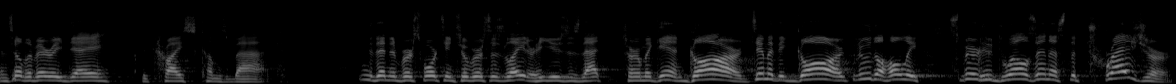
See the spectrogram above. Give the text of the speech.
until the very day that Christ comes back. Then in verse 14, two verses later, he uses that term again guard, Timothy, guard through the Holy Spirit who dwells in us the treasure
